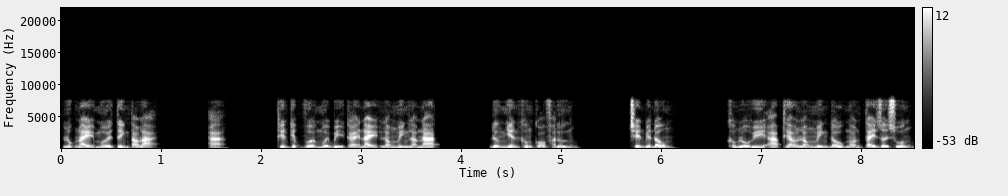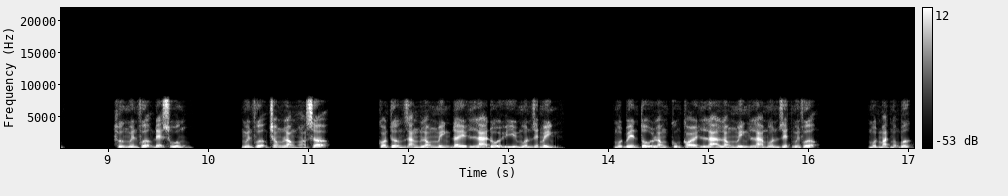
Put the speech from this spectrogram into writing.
Lúc này mới tỉnh táo lại. A, thiên kiếp vừa mới bị cái này long minh làm nát. Đương nhiên không có phản ứng. Trên biển đông, khổng lồ uy áp theo long minh đầu ngón tay rơi xuống. Hướng nguyên vượng đẻ xuống. Nguyên vượng trong lòng hoảng sợ. Còn tưởng rằng long minh đây là đổi ý muốn giết mình một bên tổ long cũng coi là long minh là muốn giết nguyên vượng một mặt một bức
